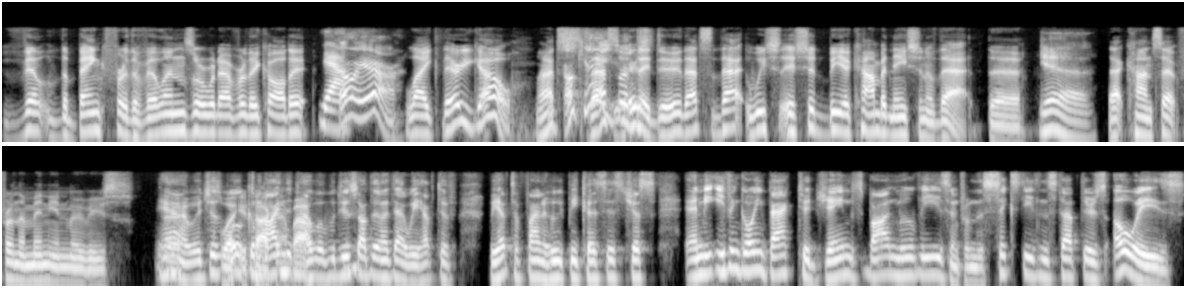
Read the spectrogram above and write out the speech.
vil- the bank for the villains or whatever they called it. Yeah. Oh yeah. Like there you go. That's Okay, that's what they do. That's that we sh- it should be a combination of that. The yeah that concept from the Minion movies. Yeah, uh, we'll just what we'll you're combine talking it. about. We'll, we'll do something like that. We have to we have to find who because it's just. I mean, even going back to James Bond movies and from the '60s and stuff, there's always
